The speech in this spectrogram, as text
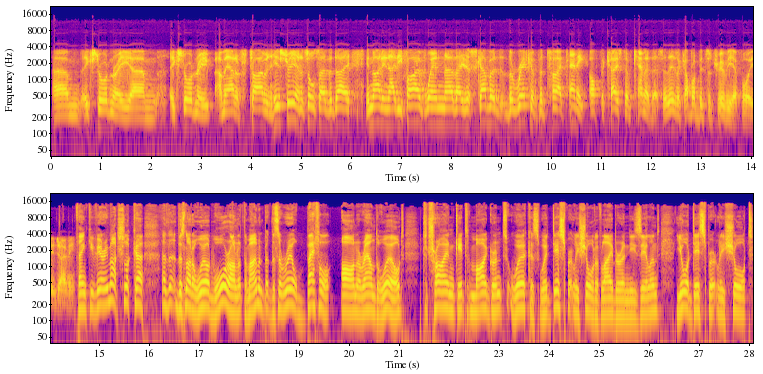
um, extraordinary, um, extraordinary amount of time in history, and it's also the day in 1985 when uh, they discovered the wreck of the Titanic off the coast of Canada. So there's a couple of bits of trivia for you, Jamie. Thank you very much. Look, uh, uh there's not a world war on at the moment, but there's a real battle on around the world to try and get migrant workers. We're desperately short of labour in New Zealand. You're desperately short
